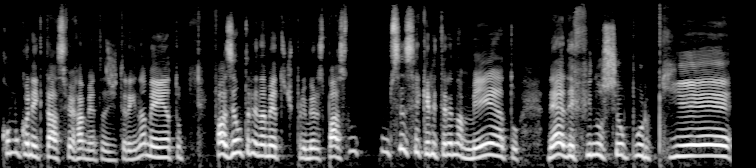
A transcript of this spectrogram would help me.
como conectar as ferramentas de treinamento, fazer um treinamento de primeiros passos, não, não precisa ser aquele treinamento, né? Defina o seu porquê,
